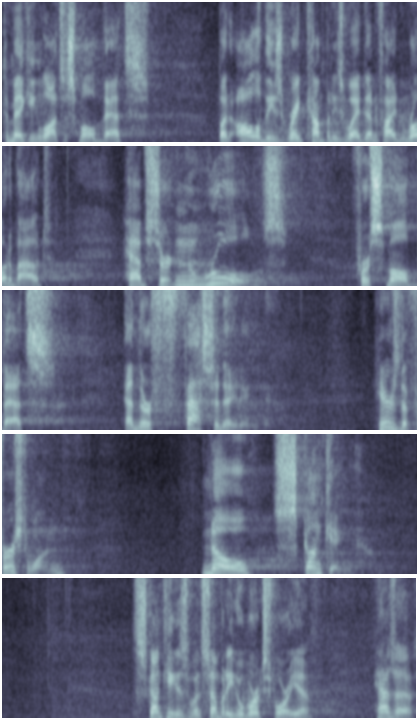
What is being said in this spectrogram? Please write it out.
to making lots of small bets, but all of these great companies we identified and wrote about have certain rules for small bets, and they're fascinating. Here's the first one no skunking. Skunking is when somebody who works for you has, a,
